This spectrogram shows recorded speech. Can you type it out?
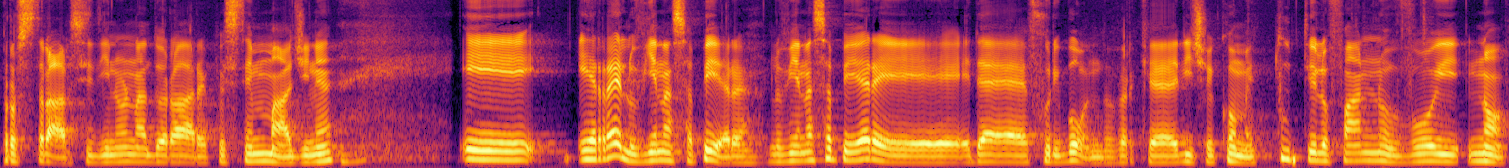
prostrarsi, di non adorare questa immagine e, e il re lo viene a sapere, lo viene a sapere ed è furibondo perché dice come tutti lo fanno, voi no.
